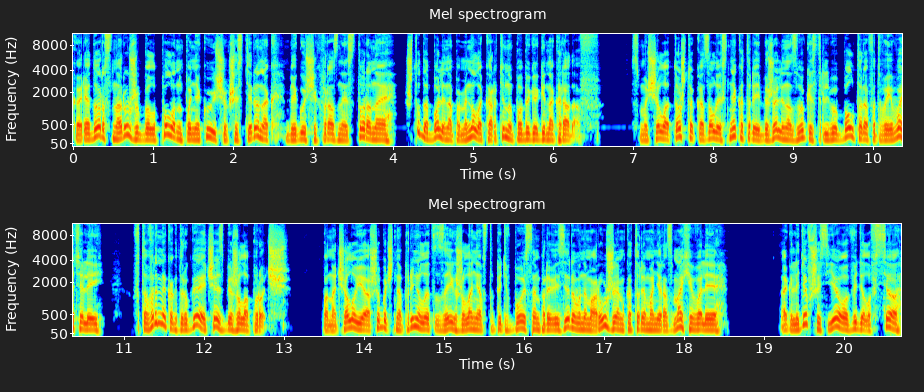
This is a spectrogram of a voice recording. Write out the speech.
Коридор снаружи был полон паникующих шестеренок, бегущих в разные стороны, что до боли напоминало картину побега генокрадов. Смущало то, что, казалось, некоторые бежали на звуки стрельбы болтеров от воевателей, в то время как другая часть бежала прочь. Поначалу я ошибочно принял это за их желание вступить в бой с импровизированным оружием, которым они размахивали. Оглядевшись, я увидел всё,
